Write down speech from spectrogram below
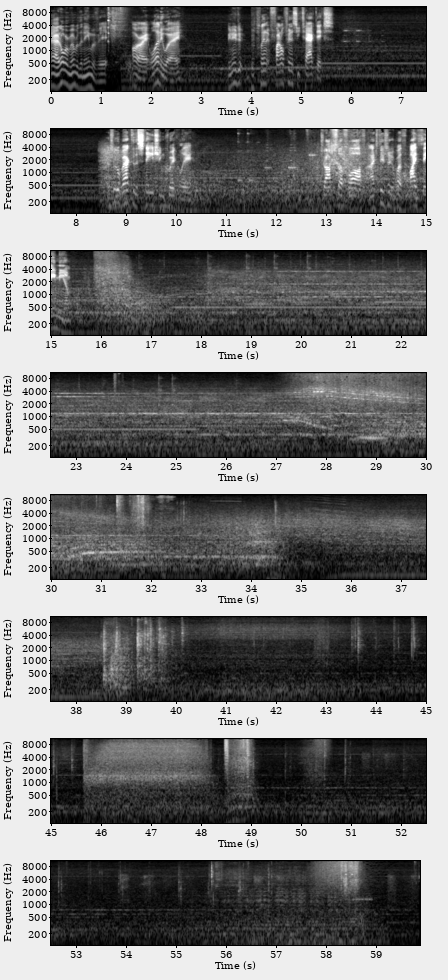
Yeah, I don't remember the name of it. Alright, well anyway. We need to Planet Final Fantasy Tactics. Let's go back to the station quickly. Drop stuff off. And I think we buy, buy Thamium.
